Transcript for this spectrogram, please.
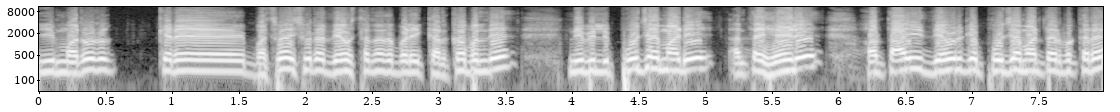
ಈ ಮರೂರು ಕೆರೆ ಬಸವೇಶ್ವರ ದೇವಸ್ಥಾನದ ಬಳಿ ಕರ್ಕೊಬಂದು ನೀವು ಇಲ್ಲಿ ಪೂಜೆ ಮಾಡಿ ಅಂತ ಹೇಳಿ ಅವ್ರ ತಾಯಿ ದೇವ್ರಿಗೆ ಪೂಜೆ ಮಾಡ್ತಾ ಇರ್ಬೇಕಾದ್ರೆ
